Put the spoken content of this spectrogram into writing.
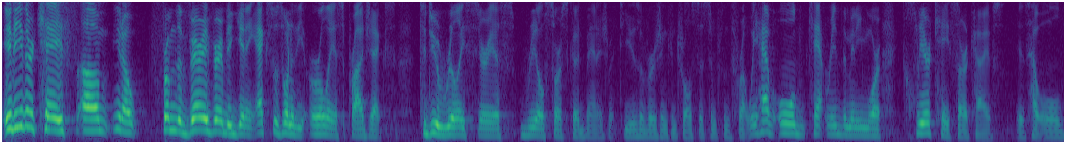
in either case, um, you know, from the very, very beginning, X was one of the earliest projects to do really serious real source code management, to use a version control system from the front. We have old, can't read them anymore, clear case archives is how old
